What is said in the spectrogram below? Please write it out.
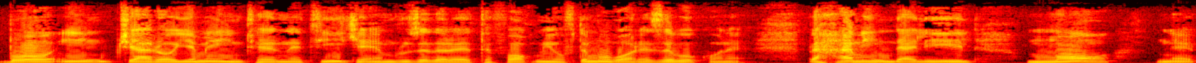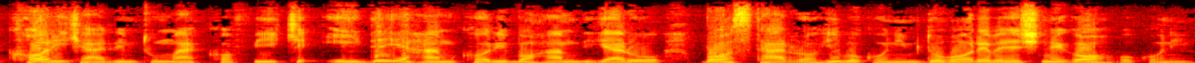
با این جرایم اینترنتی که امروزه داره اتفاق میفته مبارزه بکنه. به همین دلیل ما کاری کردیم تو مکافی که ایده همکاری با همدیگه رو بازطراحی بکنیم دوباره بهش نگاه بکنیم.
